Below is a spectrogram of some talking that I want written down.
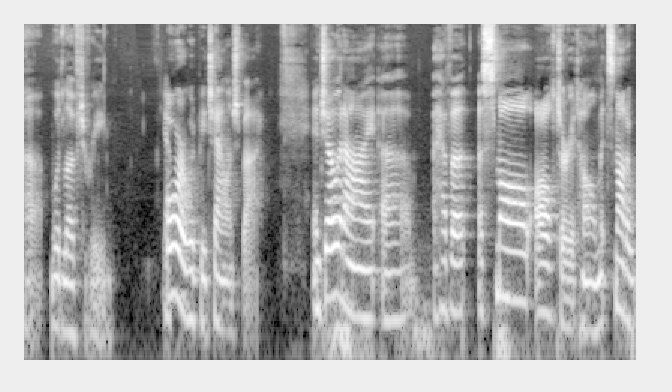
uh, would love to read yep. or would be challenged by. And Joe and I uh, have a, a small altar at home. It's not a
